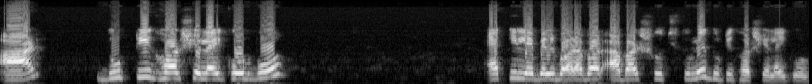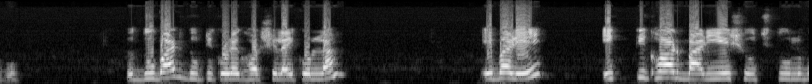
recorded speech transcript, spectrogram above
আর দুটি ঘর সেলাই করব। একই লেবেল বরাবর আবার সুচ তুলে দুটি ঘর সেলাই করব। তো দুবার দুটি করে ঘর সেলাই করলাম। এবারে একটি ঘর বাড়িয়ে সুচ তুলব।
